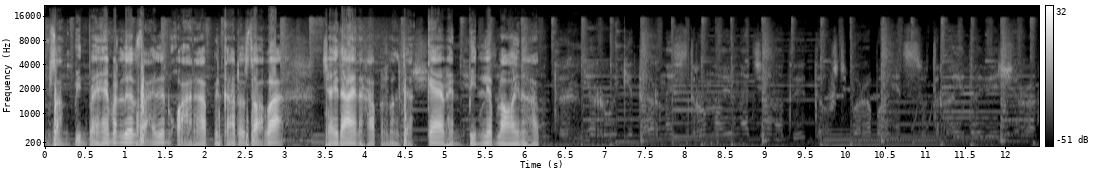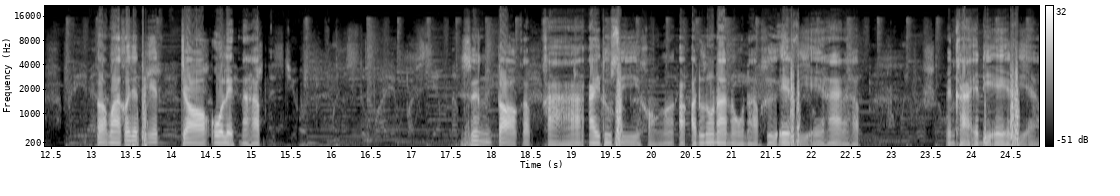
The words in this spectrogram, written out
ำสั่งปินไปให้มันเลื่อนซ้ายเลื่อนขวานะครับ เป็นการทดสอบว่าใช้ได้นะครับ หลังจากแก้แผ่นปินเรียบร้อยนะครับ ต่อมาก็จะเทสจอ OLED นะครับ ซึ่งต่อกับขา i2c ของ Arduino Nano นะครับ คือ ACA5 นะครับ เป็นขา SDA ACL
